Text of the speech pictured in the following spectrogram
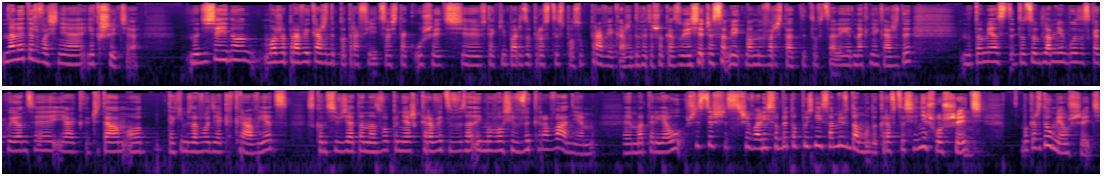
no ale też właśnie jak szycie. No dzisiaj no, może prawie każdy potrafi coś tak uszyć e, w taki bardzo prosty sposób. Prawie każdy, chociaż okazuje się czasami, jak mamy warsztaty, to wcale jednak nie każdy. Natomiast to, co dla mnie było zaskakujące, jak czytałam o takim zawodzie jak krawiec, skąd się wzięła ta nazwa, ponieważ krawiec zajmował się wykrawaniem e, materiału. Wszyscy zszywali sobie to później sami w domu. Do krawca się nie szło szyć, bo każdy umiał szyć.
